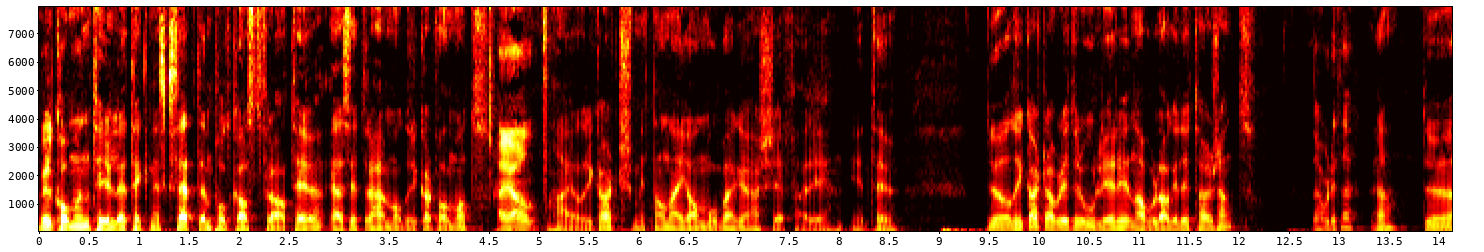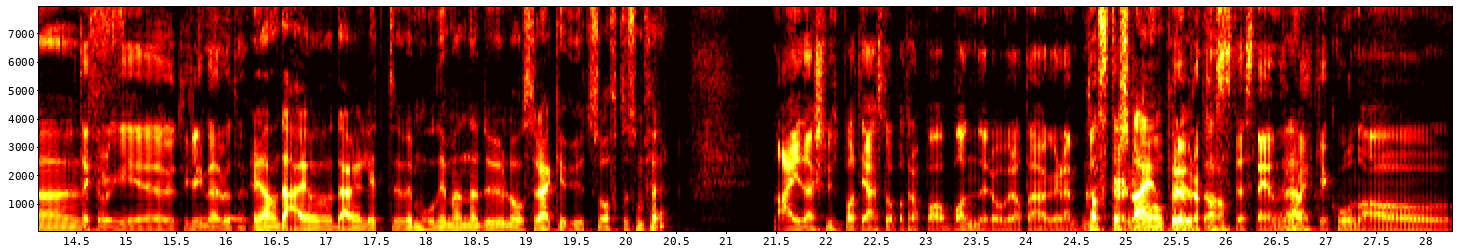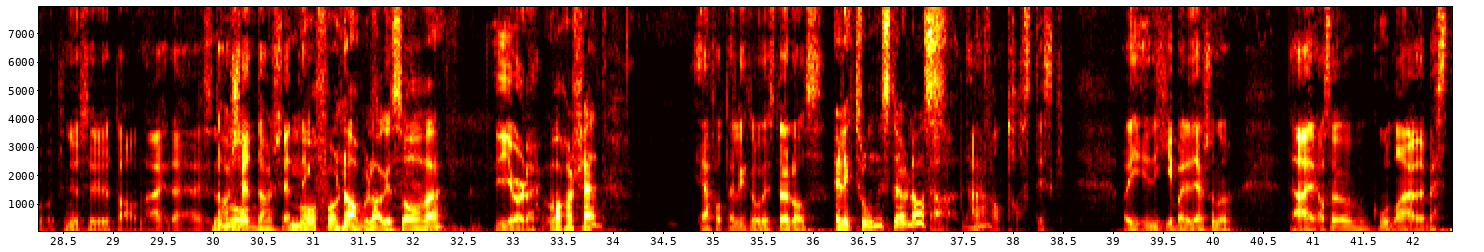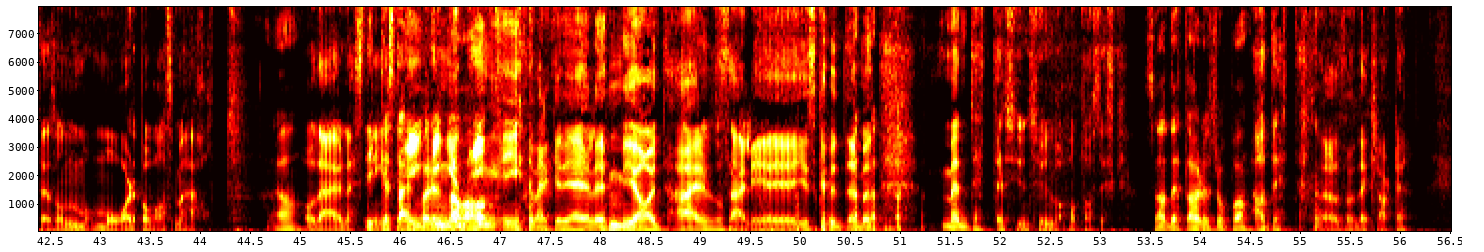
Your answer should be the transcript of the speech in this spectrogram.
Velkommen til Teknisk sett, en podkast fra TU. Jeg sitter her med Odd-Rikard Valmot. Hei, Jan. Hei, Odd-Rikard. Mitt navn er Jan Moberg, jeg er sjef her i, i TU. Du, Odd-Rikard, det har blitt roligere i nabolaget ditt, har jeg skjønt? Det har blitt det. Ja, du uh, Teknologiutvikling der, vet du. Ja, det er, jo, det er jo litt vemodig, men du låser deg ikke ut så ofte som før? Nei, det er slutt på at jeg står på trappa og banner over at jeg har glemt nøkkelen og prøver å kaste stein for Ja. å vekke kona og knuser ruta. Nei, det, det har nå- skjedd, det har skjedd Nå ting. får nabolaget sove. De gjør det. Hva har skjedd? Jeg har fått elektronisk dørlås. Elektronisk dørlås? Ja, det er fantastisk. Og ikke bare det, skjønner du. Det er, altså, kona er jo det beste sånn mål på hva som er hot. Ja. Og det er jo nesten Ikke ingen, var ingen, ingen, Verken jeg eller mye annet er noe særlig i skuddet. Men, men dette syns hun var fantastisk. Så dette har du tro på? Ja, dette, altså, det er klart det.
